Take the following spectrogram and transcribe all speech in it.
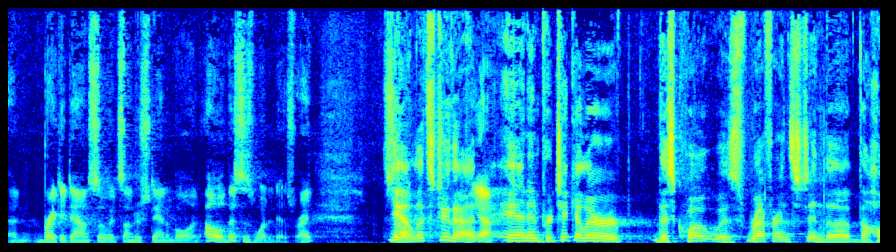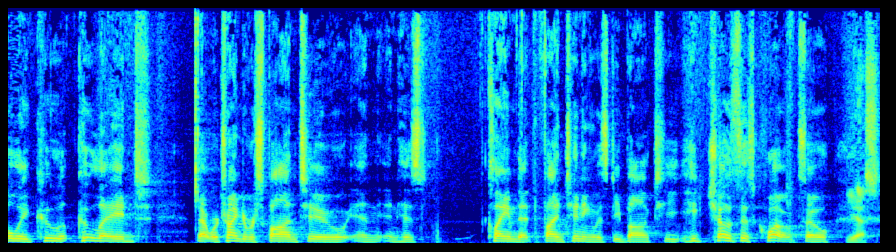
and break it down so it's understandable, and oh, this is what it is, right? So, yeah, let's do that. Yeah. And in particular, this quote was referenced in the, the holy Kool-Aid that we're trying to respond to in, in his claim that fine tuning was debunked. He, he chose this quote, so yes,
